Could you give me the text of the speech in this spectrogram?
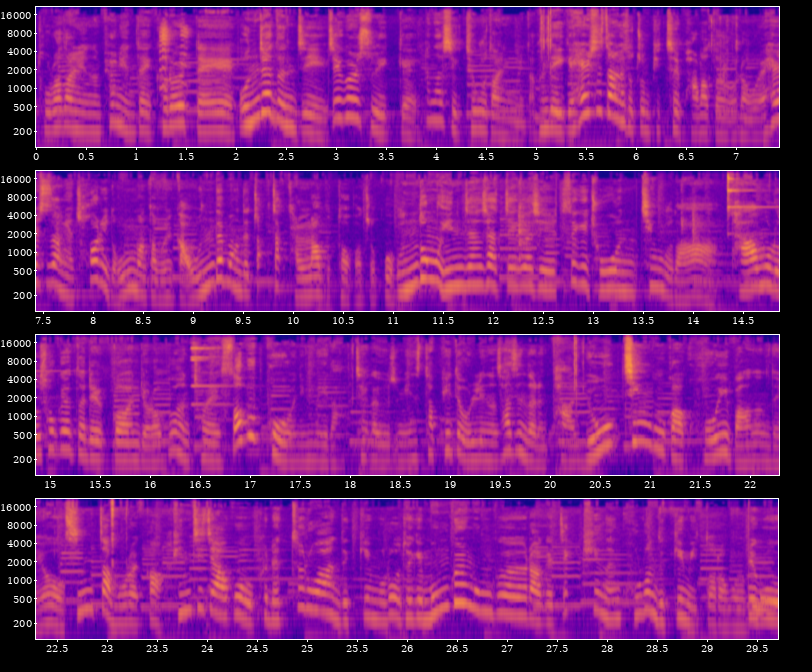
돌아다니는 편인데 그럴 때 언제든지 찍을 수 있게 하나씩 들고 다닙니다. 근데 이게 헬스장에서 좀 빛을 발하더라고요. 헬스장에 철이 너무 많다 보니까 온데방데 쫙쫙 달라붙어가지고 운동 후 인증샷 찍으실 쓰기 좋은 친구다. 다음으로 소개해드릴 건 여러분 저의 서브폰입니다. 제가 요즘 인스타 피드에 올리는 사진들은 다 요 친구가 거의 많은데요. 진짜 뭐랄까 빈티지하고 그 레트로한 느낌으로 되게 몽글몽글하게 찍히는 그런 느낌이 있더라고요. 그리고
